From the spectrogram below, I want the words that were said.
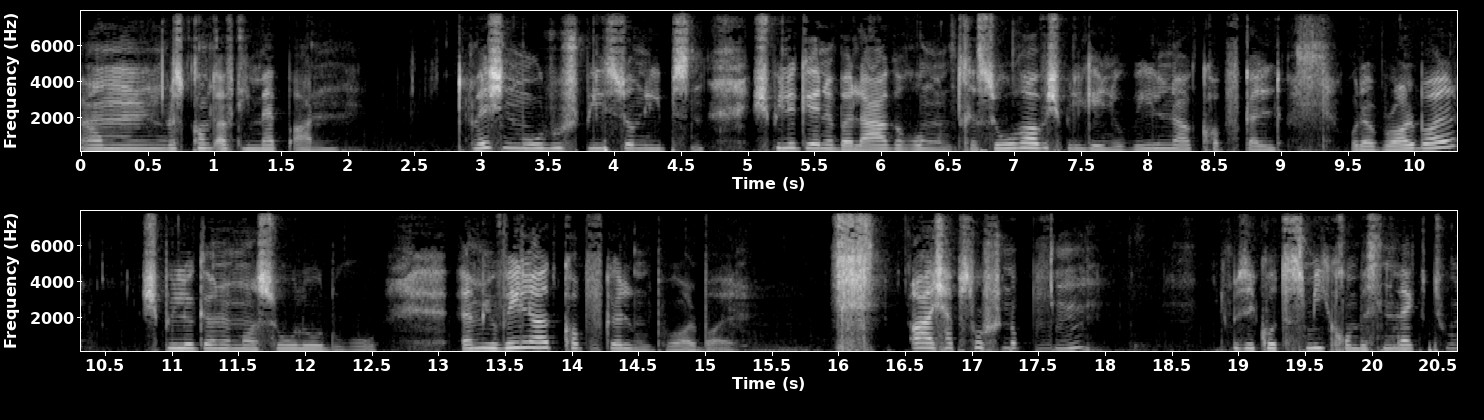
Ähm, das kommt auf die Map an. Welchen Modus spielst du am liebsten? Ich spiele gerne Belagerung und Tresore, ich spiele gerne Juwelen, Kopfgeld oder Brawlball. Ich spiele gerne immer Solo, Duo. Ähm, Juwelen, Kopfgeld und Brawlball. Ah, ich habe so Schnupfen. Ich muss hier kurz das Mikro ein bisschen wegtun.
